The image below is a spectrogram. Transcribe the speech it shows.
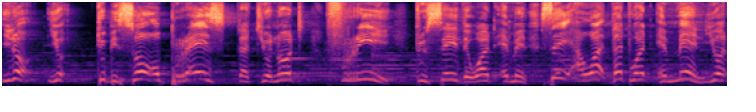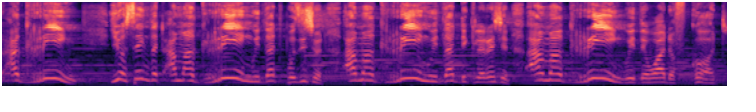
you know you to be so oppressed that you're not free to say the word amen. Say a word, that word amen. You're agreeing. You're saying that i'm agreeing with that position. I'm agreeing with that declaration. I'm agreeing with the word of god.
